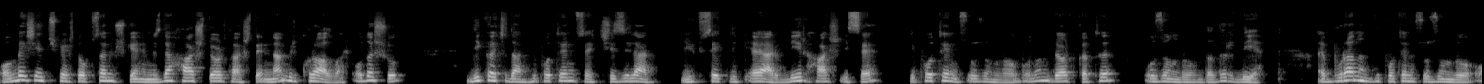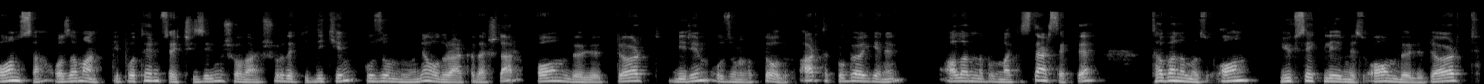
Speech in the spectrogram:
15, 75, 90 üçgenimizde H4H denilen bir kural var. O da şu. Dik açıdan hipotenüse çizilen yükseklik eğer 1H ise hipotenüs uzunluğu bunun 4 katı uzunluğundadır diye. E, buranın hipotenüs uzunluğu 10 sa o zaman hipotenüse çizilmiş olan şuradaki dikin uzunluğu ne olur arkadaşlar? 10 bölü 4 birim uzunlukta olur. Artık bu bölgenin alanını bulmak istersek de tabanımız 10, yüksekliğimiz 10 bölü 4.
